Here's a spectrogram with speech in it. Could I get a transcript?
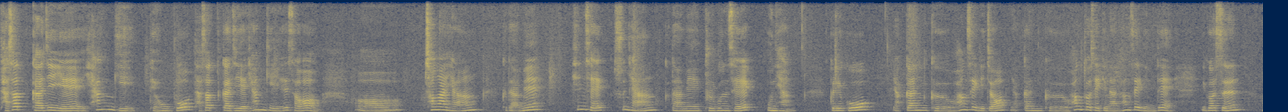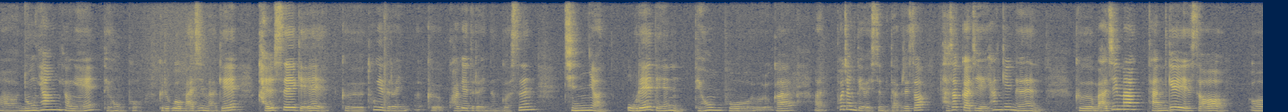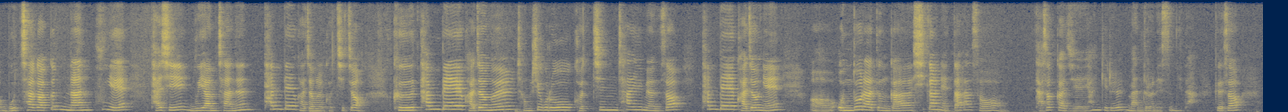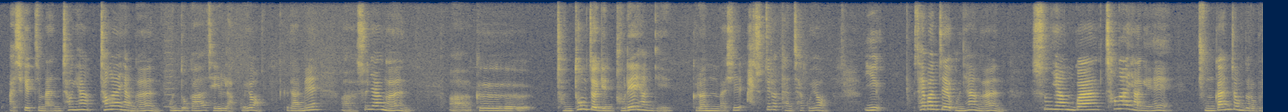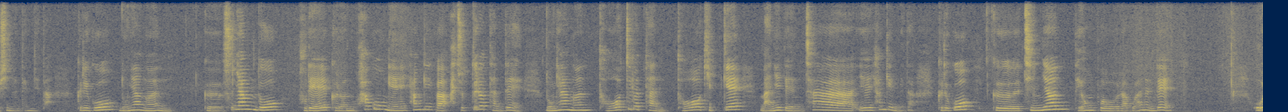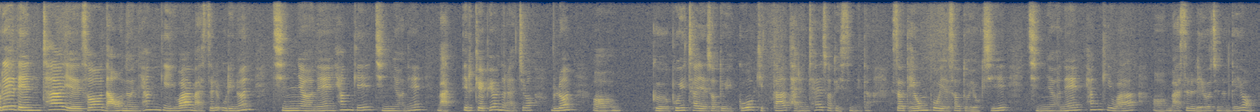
다섯 가지의 향기 대홍포 다섯 가지의 향기 해서 어, 청아향 그 다음에 흰색 순향 그 다음에 붉은색 운향. 그리고 약간 그 황색이죠. 약간 그 황토색이 난 황색인데 이것은 어, 농향형의 대홍포. 그리고 마지막에 갈색의 그 통에 들어 그 곽에 들어 있는 것은 진년 오래된 대홍포가 아, 포장되어 있습니다. 그래서 다섯 가지의 향기는 그 마지막 단계에서 어, 모차가 끝난 후에 다시 무얌차는 탄배 과정을 거치죠. 그 탄배 과정을 정식으로 거친 차이면서 탄배 과정에 어, 온도라든가 시간에 따라서 다섯 가지의 향기를 만들어냈습니다. 그래서 아시겠지만 청향, 청아향은 온도가 제일 낮고요. 그 다음에 어, 순향은 어, 그 전통적인 불의 향기 그런 맛이 아주 뚜렷한 차고요. 이 세 번째 운향은 순향과 청아향의 중간 정도로 보시면 됩니다. 그리고 농향은 그 순향도 불의 그런 화공의 향기가 아주 뚜렷한데 농향은 더 뚜렷한 더 깊게 많이 된 차의 향기입니다. 그리고 그 진년 대홍포라고 하는데 오래된 차에서 나오는 향기와 맛을 우리는 진년의 향기, 진년의 맛 이렇게 표현을 하죠. 물론 어, 그 보이차에서도 있고 기타 다른 차에서도 있습니다. 그래서 대홍포에서도 역시 진년의 향기와 어, 맛을 내어주는데요.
